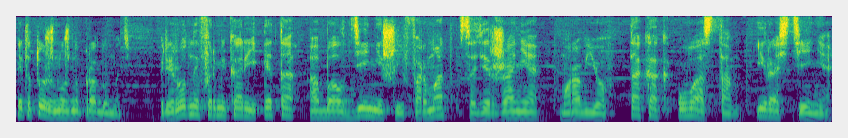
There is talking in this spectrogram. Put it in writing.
Это тоже нужно продумать. Природный формикарий – это обалденнейший формат содержания муравьев. Так как у вас там и растения,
